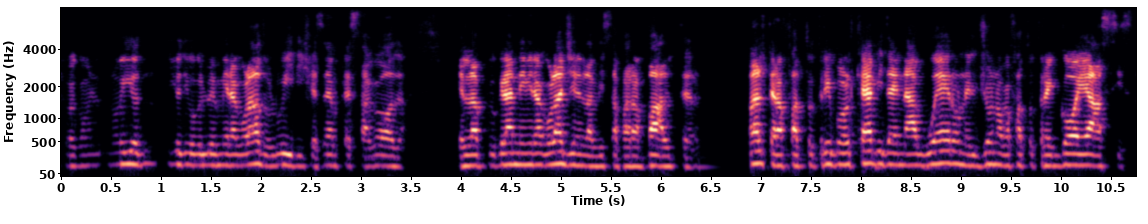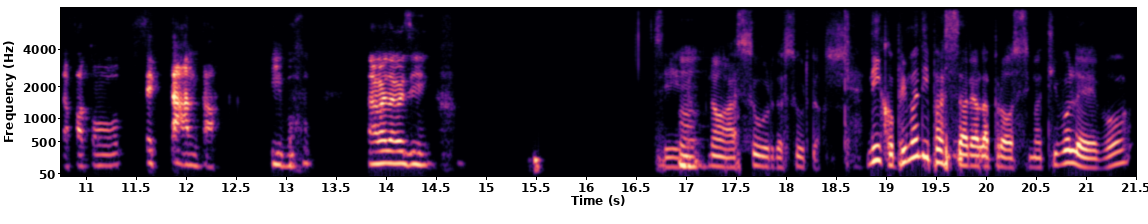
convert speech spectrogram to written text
Cioè, come, no, io, io dico che lui è miracolato, lui dice sempre questa cosa che la più grande miracolaggine l'ha vista fare a Walter. Walter ha fatto triple capita in Agüero nel giorno che ha fatto tre gol e assist, ha fatto 70, tipo, una cosa così. Sì, mm. no, assurdo, assurdo. Nico, prima di passare alla prossima, ti volevo,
